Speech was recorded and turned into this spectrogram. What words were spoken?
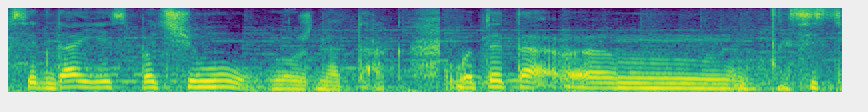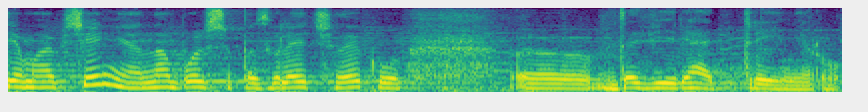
всегда есть почему нужно так. Вот эта эм, система общения, она больше позволяет человеку э, доверять тренеру,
